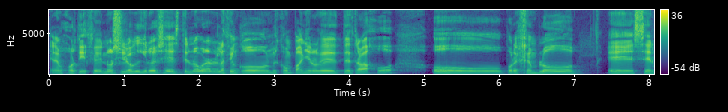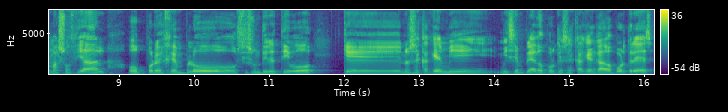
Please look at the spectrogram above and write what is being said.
Y a lo mejor te dice, no, si lo que quiero es, tener una buena relación con mis compañeros del trabajo, o por ejemplo, eh, ser más social, o por ejemplo, si es un directivo, que no se escaqueen mis empleados porque se escaquean cada dos por tres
